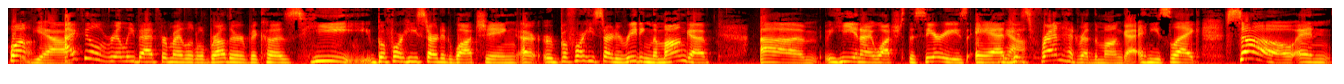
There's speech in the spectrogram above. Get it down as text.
Well, Yeah. I feel really bad for my little brother because he, before he started watching, uh, or before he started reading the manga, um, he and I watched the series, and Yeah. his friend had read the manga, and he's like, "So," and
